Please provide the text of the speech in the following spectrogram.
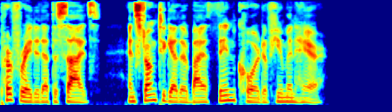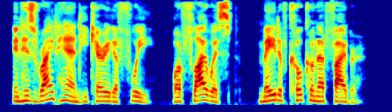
perforated at the sides, and strung together by a thin cord of human hair. In his right hand he carried a fui, or fly wisp, made of cocoanut fiber,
